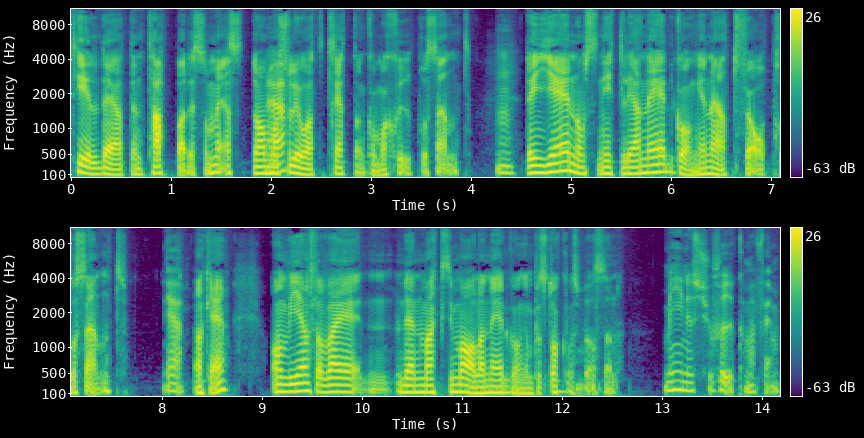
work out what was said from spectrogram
till det att den tappade som mest, då har man Ja. förlorat 13,7 procent. Mm. Den genomsnittliga nedgången är 2 procent. Ja. Okej? Om vi jämför, vad är den maximala nedgången på Stockholmsbörsen? Minus 27,5.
